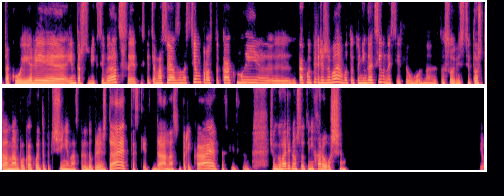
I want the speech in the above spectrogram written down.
такой реинтерсубъективации, так сказать, она связана с тем просто, как мы, э, как мы переживаем вот эту негативность, если угодно, этой совести. То, что она по какой-то причине нас предупреждает, так сказать, да, нас упрекает, так сказать, в общем, говорит нам что-то нехорошее. Я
